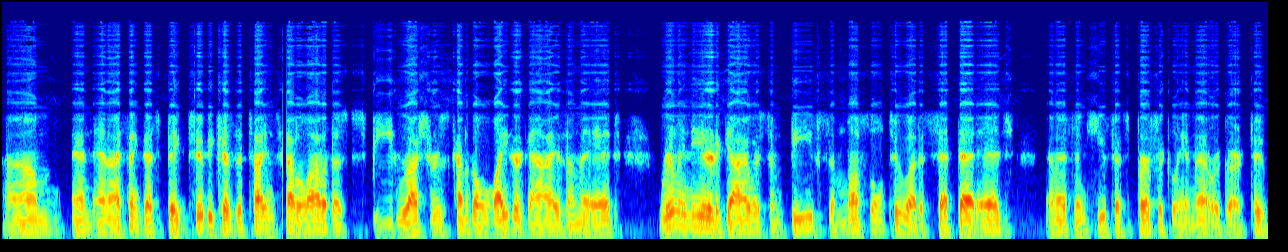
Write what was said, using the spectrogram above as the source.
Um, and and I think that's big too because the Titans had a lot of those speed rushers, kind of the lighter guys on the edge. Really needed a guy with some beef, some muscle to uh, to set that edge and I think he fits perfectly in that regard too.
